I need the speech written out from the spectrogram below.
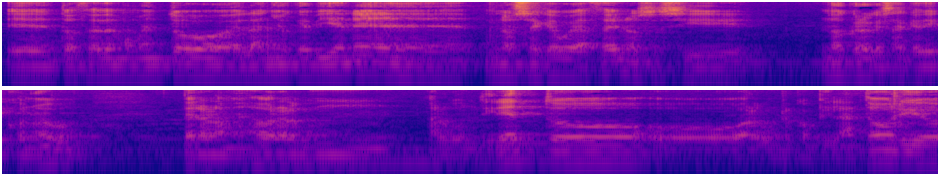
Eh, entonces, de momento, el año que viene, no sé qué voy a hacer, no sé si... No creo que saque disco nuevo, pero a lo mejor algún, algún directo o algún recopilatorio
